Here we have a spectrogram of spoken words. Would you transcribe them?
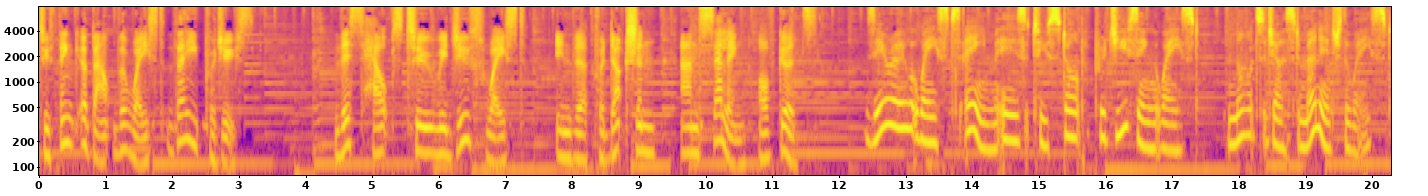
to think about the waste they produce. This helps to reduce waste in the production and selling of goods. Zero Waste's aim is to stop producing waste, not just manage the waste.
